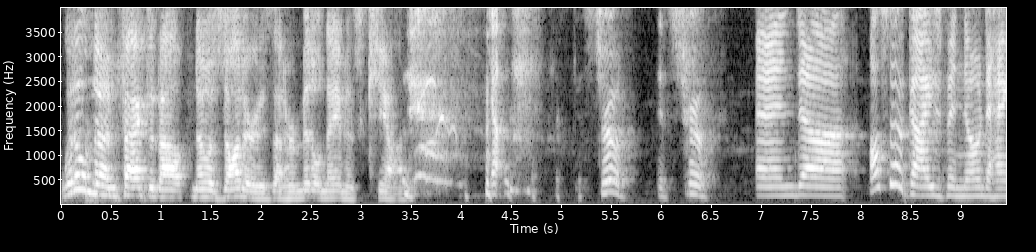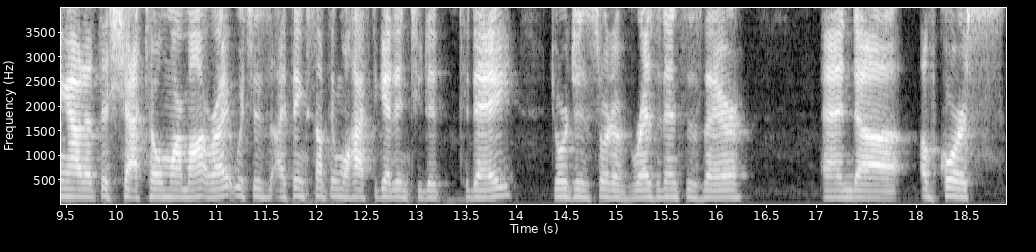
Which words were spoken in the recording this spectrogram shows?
Little known fact about Noah's daughter is that her middle name is Keanu. Yep. It's true. It's true. And uh, also a guy who's been known to hang out at the Chateau Marmont, right? Which is, I think, something we'll have to get into to, today. George's sort of residence is there. And uh, of course,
